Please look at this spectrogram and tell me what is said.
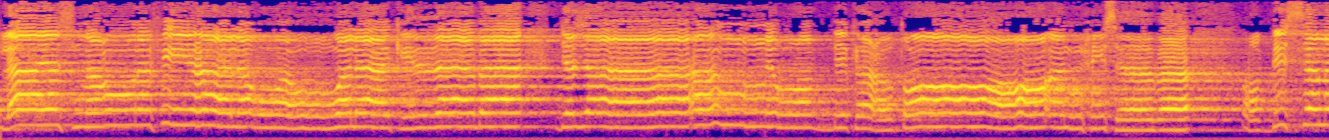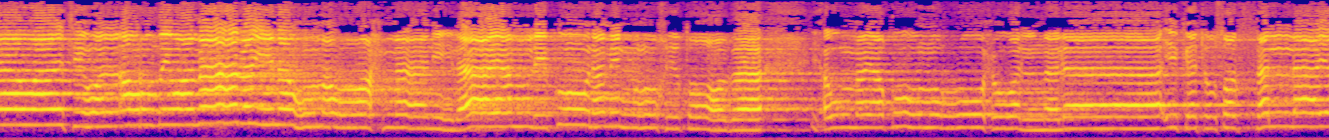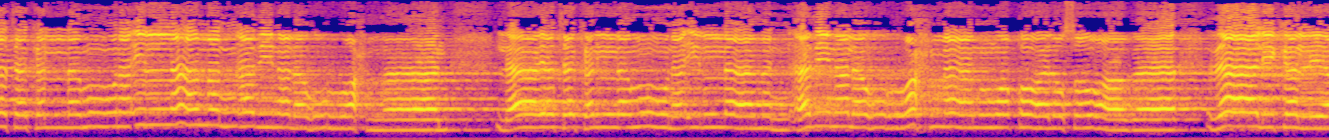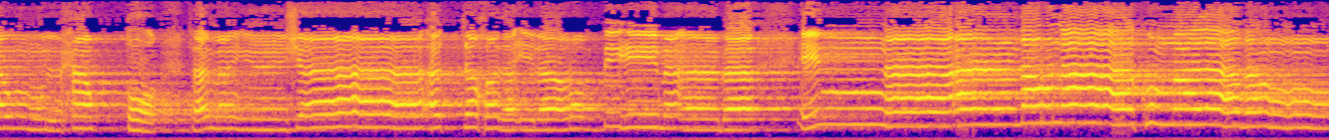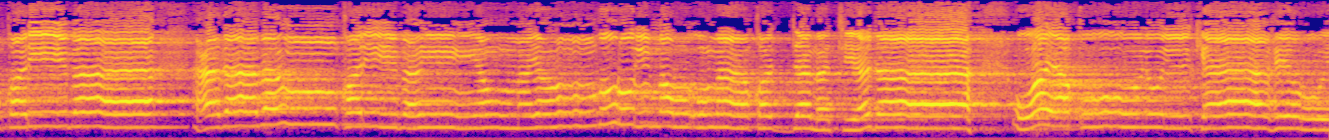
لا يسمعون فيها لغوا ولا كذابا جزاء من ربك عطاء حسابا. رب السماوات والأرض وما بينهما الرحمن لا يملكون منه خطابا. يوم يقوم الروح والملائكة صفا لا يتكلمون إلا أذن له الرحمن. لا يتكلمون إلا من أذن له الرحمن وقال صوابا. ذلك اليوم الحق. فمن شاء اتخذ إلى ربه مآبا. إنا أنذرناكم عذابا قريبا. عذابا قريبا يوم ينظر المرء ما قدمت يداه ويقول الكافر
